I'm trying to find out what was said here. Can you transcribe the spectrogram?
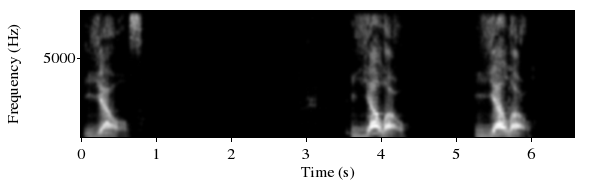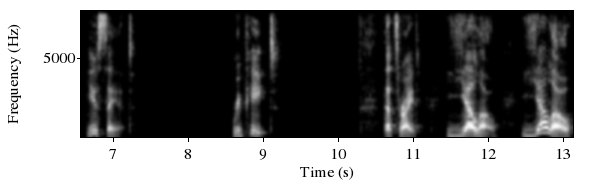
Yells. Yellow. Yellow. You say it. Repeat. That's right, yellow. Yellow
